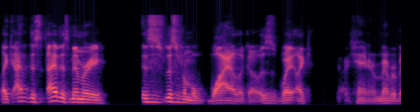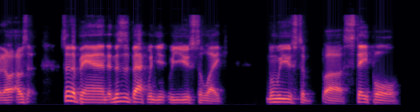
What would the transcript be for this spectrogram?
Like, I have this. I have this memory. This is this is from a while ago. This is way like I can't even remember, but I, I was, I was in a band, and this is back when you, we used to like when we used to uh, staple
